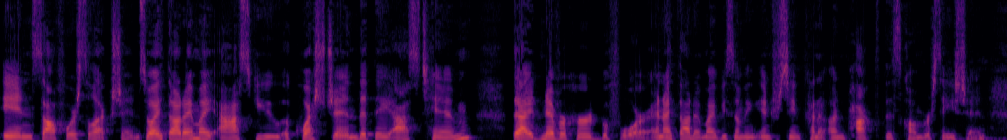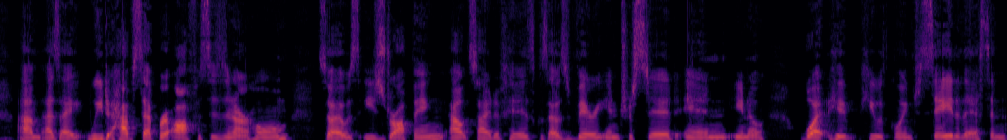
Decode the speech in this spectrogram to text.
in software selection. So I thought I might ask you a question that they asked him that I'd never heard before, and I thought it might be something interesting kind of unpack this conversation. Um, as I we have separate offices in our home, so I was eavesdropping outside of his because I was very interested in you know what he he was going to say to this and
